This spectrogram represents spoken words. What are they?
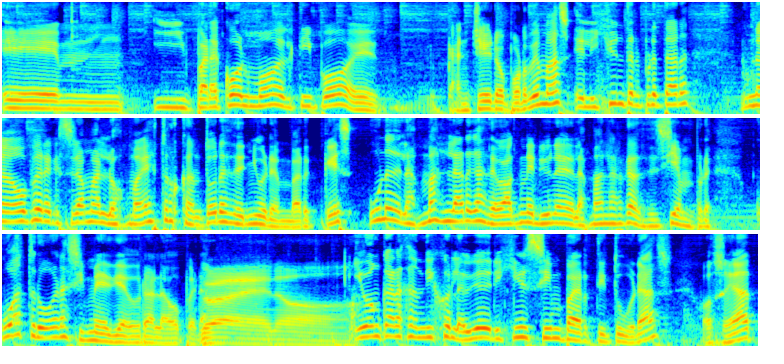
eh, y para colmo, el tipo, eh, canchero por demás, eligió interpretar una ópera que se llama Los Maestros Cantores de Nuremberg, que es una de las más largas de Wagner y una de las más largas de siempre. Cuatro horas y media dura la ópera. Bueno. Y Von Karajan dijo la vio dirigir sin partituras, o sea,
